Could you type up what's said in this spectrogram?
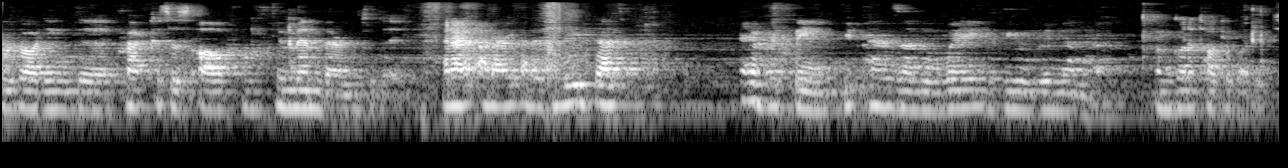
regarding the practices of remembering today. And I, and I, and I believe that everything depends on the way we remember. I'm going to talk about it.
